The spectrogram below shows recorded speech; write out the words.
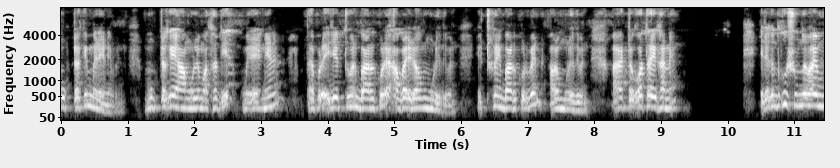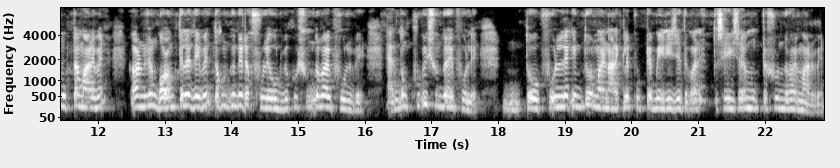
মুখটাকে মেরে নেবেন। মুখটাকে আঙুলে মাথা দিয়ে মেরে নিয়ে তারপরে এই যে একটুখানি বার করে আবার এরকম মুড়ে দেবেন। একটুখানি বার করবেন, আবার মুড়ে দেবেন। আর একটা কথা এখানে, এটা কিন্তু খুব সুন্দরভাবে মুখটা মারবেন, কারণ যখন গরম তেলে দেবেন তখন কিন্তু এটা ফুলে উঠবে, খুব সুন্দরভাবে ফুলবে। একদম খুবই সুন্দরভাবে ফোলে। তো ফুললে কিন্তু মানে নারকেলের পুরটা বেরিয়ে যেতে পারে, তো সেই হিসাবে মুখটা সুন্দরভাবে মারবেন।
